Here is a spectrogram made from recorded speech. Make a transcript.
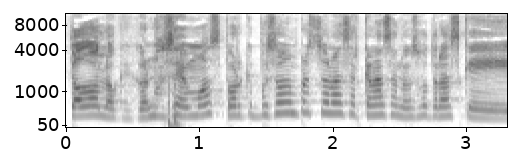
todo lo que conocemos, porque pues son personas cercanas a nosotras que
